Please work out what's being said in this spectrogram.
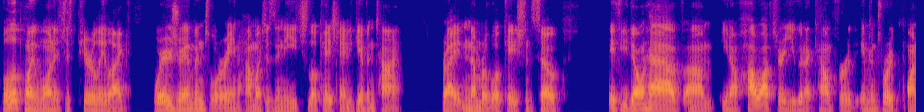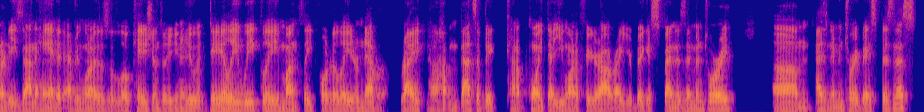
bullet point one is just purely like, where's your inventory and how much is in each location at a given time, right? And number of locations. So if you don't have, um, you know, how often are you going to account for the inventory quantities on hand at every one of those locations? Are you going to do it daily, weekly, monthly, quarterly, or never? Right. Um, that's a big kind of point that you want to figure out, right? Your biggest spend is inventory um, as an inventory based business.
